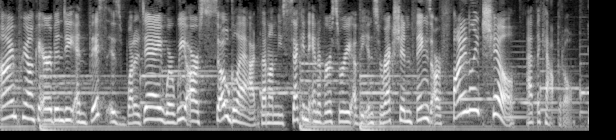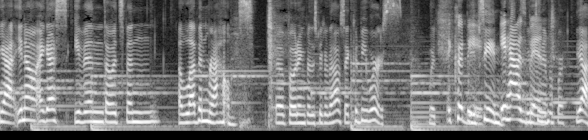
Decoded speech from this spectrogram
I'm Priyanka Aribindi, and this is What a Day, where we are so glad that on the second anniversary of the insurrection, things are finally chill at the Capitol. Yeah, you know, I guess even though it's been 11 rounds of voting for the Speaker of the House, it could be worse. Which It could be. We've seen. It has We've Seen been. it before. Yeah.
